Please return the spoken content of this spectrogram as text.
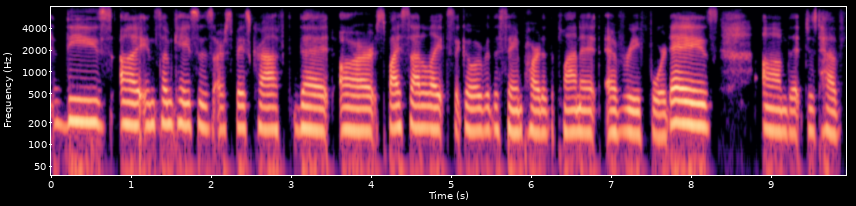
these, uh, in some cases, are spacecraft that are spy satellites that go over the same part of the planet every four days, um, that just have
